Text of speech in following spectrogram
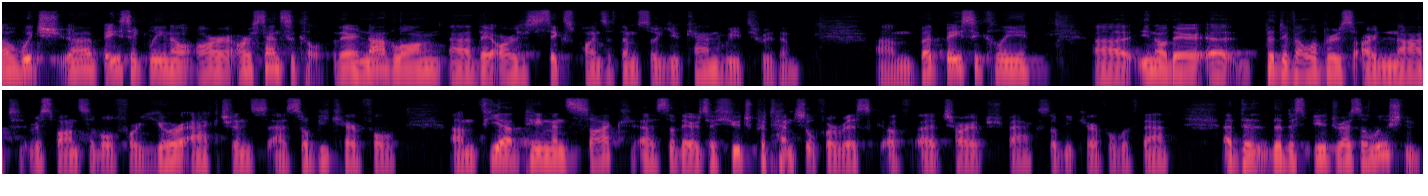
uh, which uh, basically you know are, are sensical they're not long there are six points of them so you can read through them um, but basically uh, you know uh, the developers are not responsible for your actions uh, so be careful um, fiat payments suck so there's a huge potential for risk of chargeback so be careful with that the, the dispute resolution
